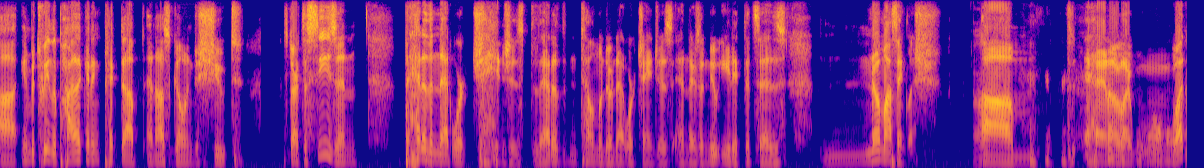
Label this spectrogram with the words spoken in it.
uh, in between the pilot getting picked up and us going to shoot, start the season, the head of the network changes. The head of the Telemundo network changes, and there's a new edict that says no más English. Oh. Um, and I was like, what?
